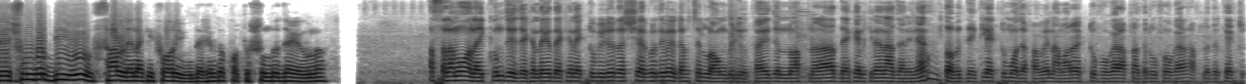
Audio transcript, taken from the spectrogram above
যে সুন্দর ভিউ ছাড়লে নাকি ফর ইউ দেখেন তো কত সুন্দর জায়গাগুলো। আসসালামু আলাইকুম। যে যেখান থেকে দেখেন একটু ভিডিওটা শেয়ার করে দেবেন, এটা হচ্ছে লং ভিডিও তাই জন্য আপনারা দেখেন কিনা না জানি না, তবে দেখলে একটু মজা পাবেন। আমারও একটু উপকার, আপনাদের উপকার। আপনাদেরকে একটু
